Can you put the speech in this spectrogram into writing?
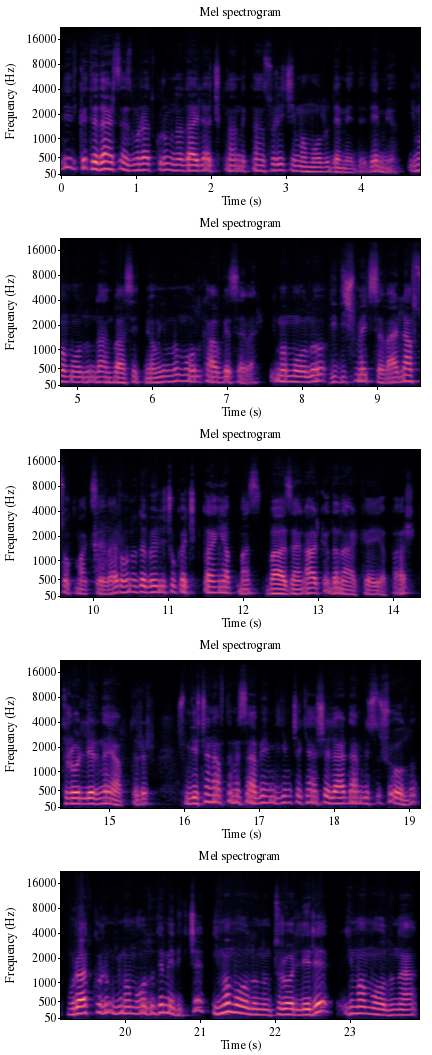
Bir de dikkat ederseniz Murat Kurum'un adaylığı açıklandıktan sonra hiç İmamoğlu demedi, demiyor. İmamoğlu'ndan bahsetmiyor ama İmamoğlu kavga sever. İmamoğlu didişmek sever, laf sokmak sever. Onu da böyle çok açıktan yapmaz. Bazen arkadan arkaya yapar. Trollerine yaptırır. Şimdi geçen hafta mesela benim ilgimi çeken şeylerden birisi şu oldu. Murat Kurum İmamoğlu demedikçe İmamoğlu'nun trolleri İmamoğlu'na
